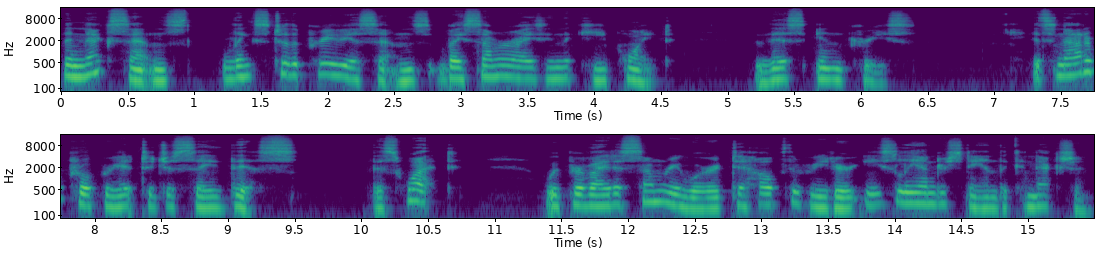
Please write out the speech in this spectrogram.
The next sentence links to the previous sentence by summarizing the key point this increase. It's not appropriate to just say this. This what? We provide a summary word to help the reader easily understand the connection.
